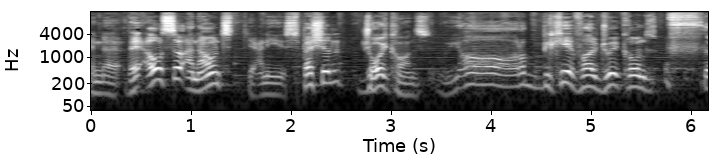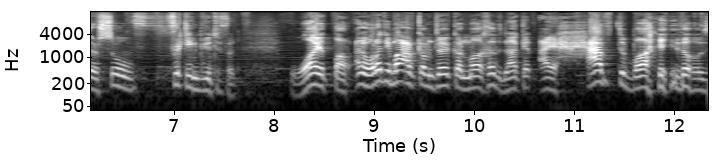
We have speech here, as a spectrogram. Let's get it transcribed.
إن they also announced يعني special joy cons يا ربي كيف هال Joy-Cons أوف they're so freaking beautiful. وايد طار. أنا already ما أعرف كم Joy-Con ماخذ لكن I have to buy those.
